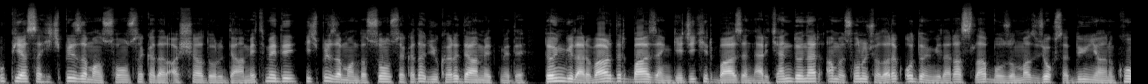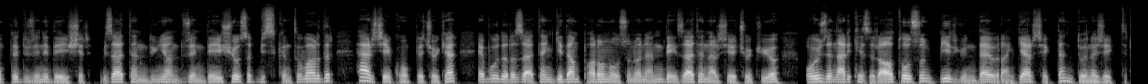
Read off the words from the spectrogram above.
Bu piyasa hiçbir zaman sonsuza kadar aşağı doğru devam etmedi. Hiçbir zaman da sonsuza kadar yukarı devam etmedi. Döngüler vardır. Bazen gecikir, bazen erken döner ama sonuç olarak o döngüler asla bozulmaz. Yoksa dünyanın komple düzeni değişir. Zaten dünyanın düzeni değişiyorsa bir sıkıntı vardır. Her şey komple çöker. E burada da zaten giden paran olsun önemli değil. Zaten her şey çöküyor. O yüzden herkes rahat olsun. Bir gün devran gerçekten dönecektir.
